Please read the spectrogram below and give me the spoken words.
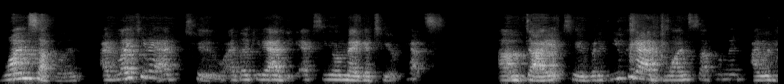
one supplement, I'd like you to add two. I'd like you to add the xEO Mega to your pet's um, diet too. But if you could add one supplement, I would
